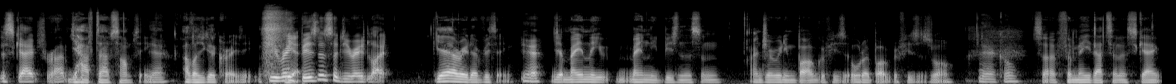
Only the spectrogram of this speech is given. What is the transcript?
escapes, right? You have to have something. Yeah. Otherwise, you go crazy. Do you read Yeah. business or do you read like Yeah, I read everything. yeah? Yeah, mainly mainly business, and I enjoy reading biographies, autobiographies as well. Yeah, cool. So for me, that's an escape.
